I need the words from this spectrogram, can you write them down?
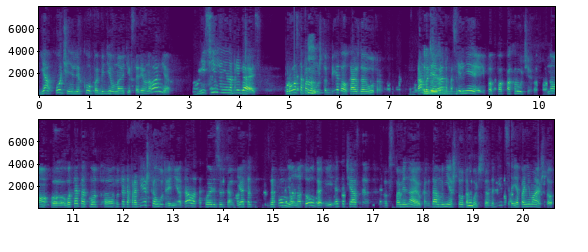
Я очень легко победил на этих соревнованиях, не сильно не напрягаясь. Просто потому, что бегал каждое утро. Там были ребята посильнее и покруче. Но э, вот, этот вот, э, вот эта пробежка утренняя дала такой результат. Я это запомнил надолго, и это часто вспоминаю. Когда мне что-то хочется добиться, я понимаю, что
